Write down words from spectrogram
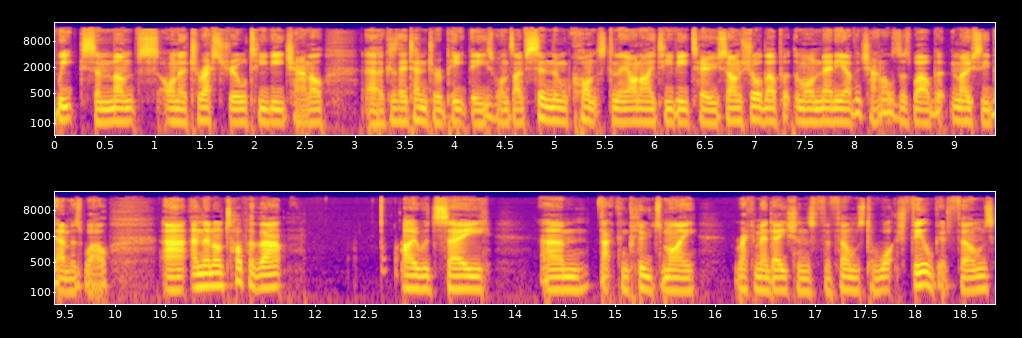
weeks and months on a terrestrial TV channel because uh, they tend to repeat these ones. I've seen them constantly on ITV2, so I'm sure they'll put them on many other channels as well, but mostly them as well. Uh, and then on top of that, I would say um, that concludes my recommendations for films to watch, feel good films,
